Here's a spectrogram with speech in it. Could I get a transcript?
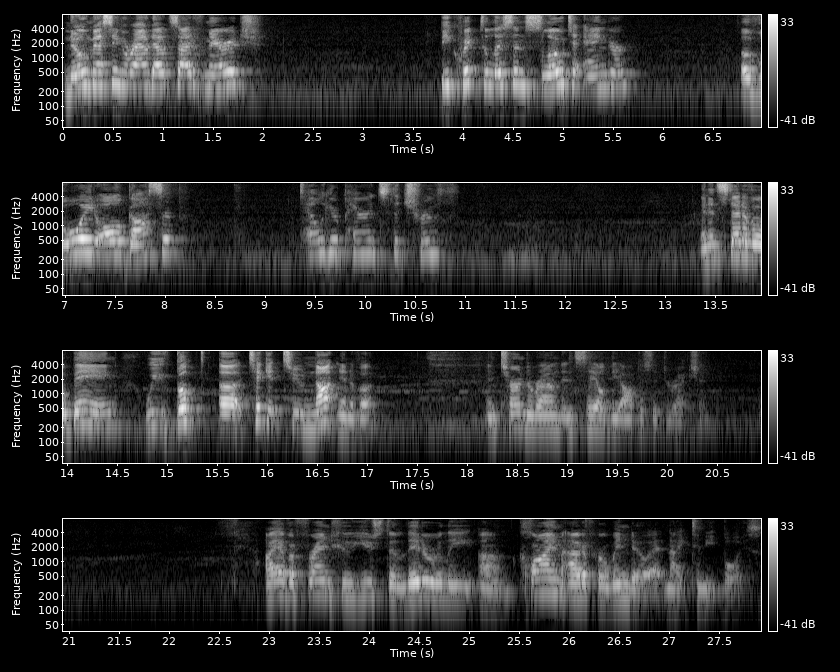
No messing around outside of marriage. Be quick to listen, slow to anger. Avoid all gossip. tell your parents the truth? And instead of obeying, we've booked a ticket to not Nineveh and turned around and sailed the opposite direction. I have a friend who used to literally um, climb out of her window at night to meet boys.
